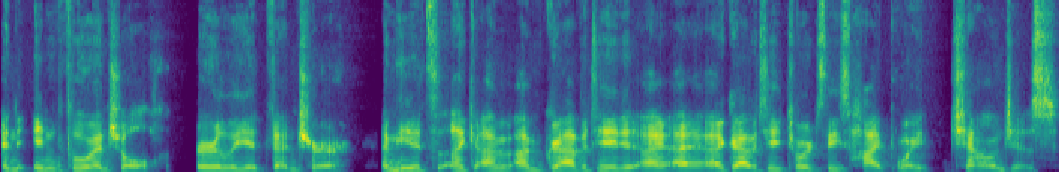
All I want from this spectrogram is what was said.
an influential early adventure I mean, it's like I'm, I'm gravitated. I, I, I gravitate towards these high point challenges.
